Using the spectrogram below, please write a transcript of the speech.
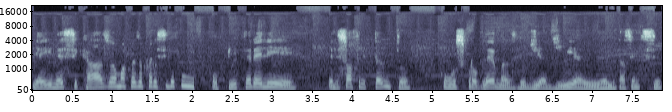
E aí, nesse caso, é uma coisa parecida com isso. O Peter, ele, ele sofre tanto com os problemas do dia a dia e ele tá sempre se,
